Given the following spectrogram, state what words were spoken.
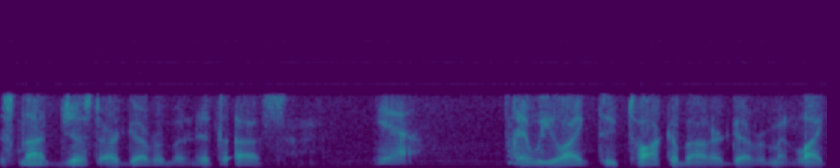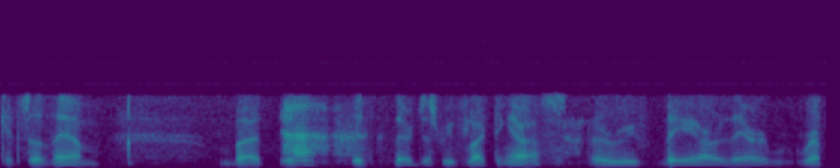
It's not just our government; it's us. Yeah. And we like to talk about our government like it's a them but it, ah. it, they're just reflecting us. They're re, they are there rep,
